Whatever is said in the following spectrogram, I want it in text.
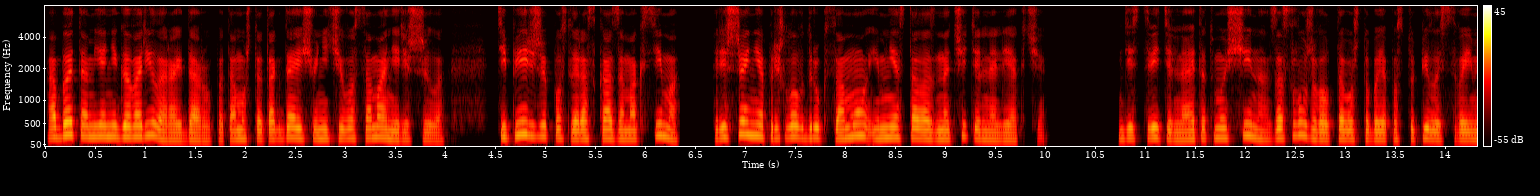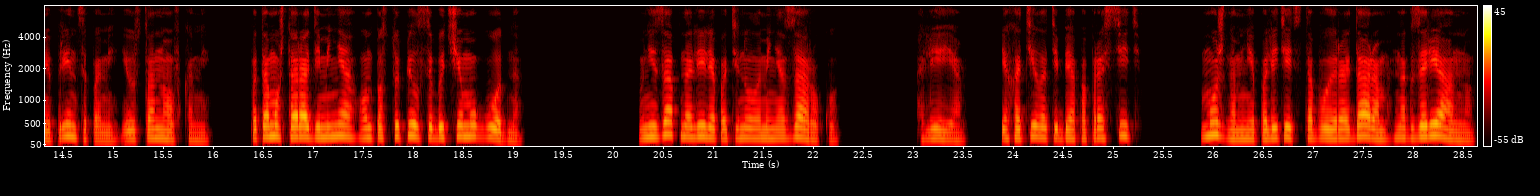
Об этом я не говорила Райдару, потому что тогда еще ничего сама не решила. Теперь же, после рассказа Максима, решение пришло вдруг само, и мне стало значительно легче. Действительно, этот мужчина заслуживал того, чтобы я поступилась своими принципами и установками потому что ради меня он поступился бы чем угодно. Внезапно Лиля потянула меня за руку. «Лея, я хотела тебя попросить, можно мне полететь с тобой и Райдаром на Кзарианну,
